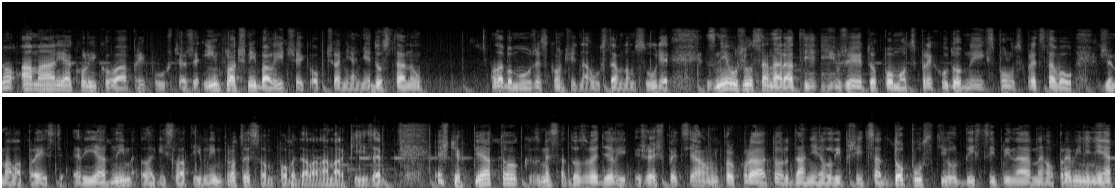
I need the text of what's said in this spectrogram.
No a Mária Kolíková pripúšťa, že inflačný balíček občania nedostanú lebo môže skončiť na ústavnom súde. Zneužil sa narratív, že je to pomoc pre chudobných spolu s predstavou, že mala prejsť riadnym legislatívnym procesom, povedala na Markíze. Ešte v piatok sme sa dozvedeli, že špeciálny prokurátor Daniel Lipšic sa dopustil disciplinárneho previnenia.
